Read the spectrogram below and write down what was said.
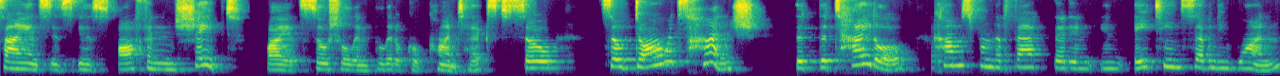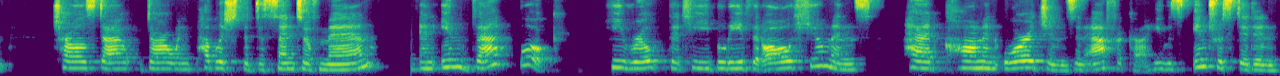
science is, is often shaped by its social and political context. So, so Darwin's hunch, the, the title comes from the fact that in, in 1871, Charles Darwin published The Descent of Man. And in that book, he wrote that he believed that all humans had common origins in Africa. He was interested in,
